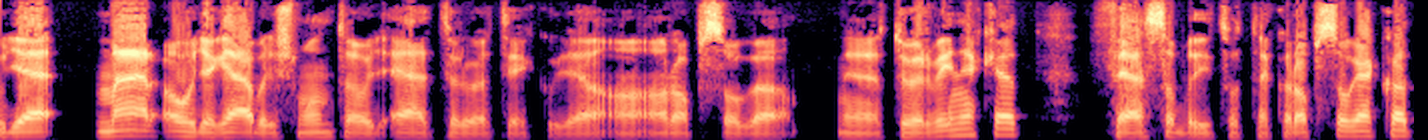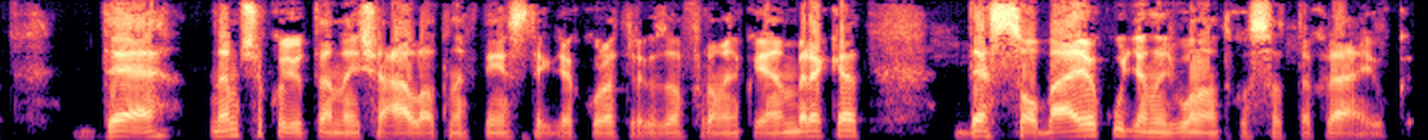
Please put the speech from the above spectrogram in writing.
Ugye már, ahogy a Gábor is mondta, hogy eltörölték ugye a, a rabszolga törvényeket, felszabadították a rabszolgákat, de nem csak, hogy utána is állatnak nézték gyakorlatilag az afroamerikai embereket, de szabályok ugyanúgy vonatkozhattak rájuk,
